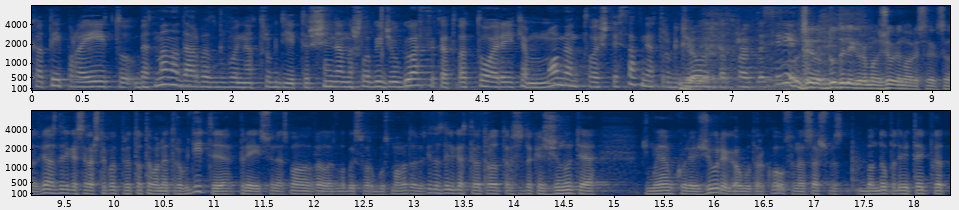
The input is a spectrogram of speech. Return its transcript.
kad tai praeitų, bet mano darbas buvo netrukdyti. Ir šiandien aš labai džiaugiuosi, kad va, tuo reikiamų momentų aš tiesiog netrukdžiau ir tas projektas įvyko. Čia yra du dalykai, kuriuos man žiūri nori selekcionuoti. Vienas dalykas yra aš taip pat prie to tavo netrukdyti prieisiu, nes man atrodo labai svarbus momentas, bet kitas dalykas tai atrodo tarsi tokia žinutė žmonėm, kurie žiūri galbūt ar klauso, nes aš vis bandau padaryti taip, kad,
